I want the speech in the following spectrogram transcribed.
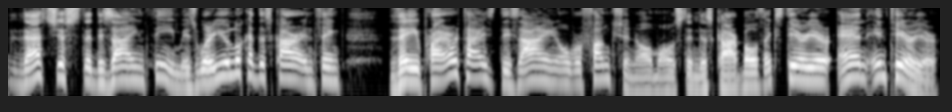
that's just the design theme, is where you look at this car and think, they prioritize design over function almost in this car, both exterior and interior.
